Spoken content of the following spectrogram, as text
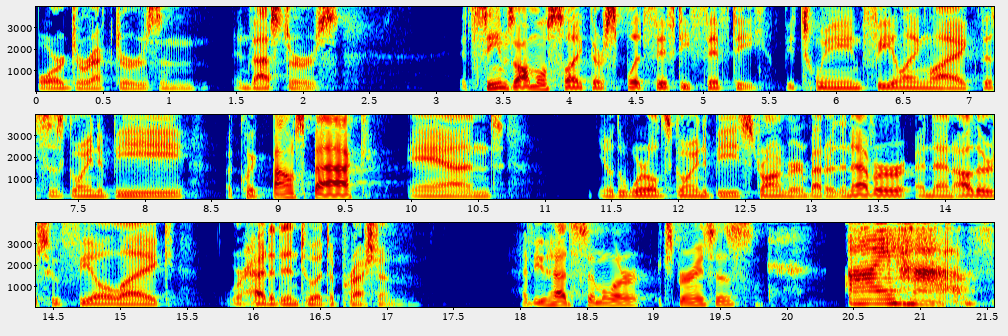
board directors and investors, it seems almost like they're split 50 50 between feeling like this is going to be a quick bounce back and you know the world's going to be stronger and better than ever and then others who feel like we're headed into a depression. Have you had similar experiences I have.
